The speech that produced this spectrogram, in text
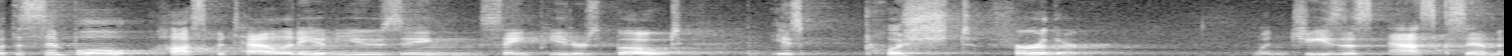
But the simple hospitality of using St. Peter's boat is pushed further when Jesus asks him,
